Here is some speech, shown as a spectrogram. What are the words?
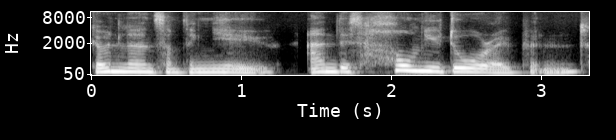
go and learn something new. And this whole new door opened.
